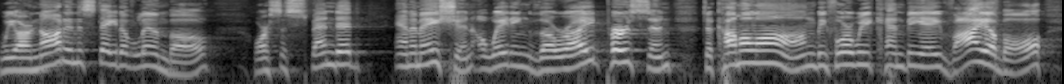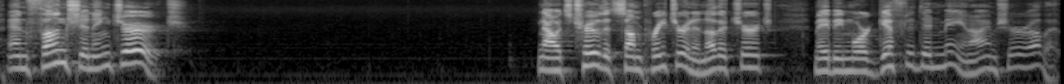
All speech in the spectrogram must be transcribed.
We are not in a state of limbo or suspended animation, awaiting the right person to come along before we can be a viable and functioning church. Now, it's true that some preacher in another church may be more gifted than me, and I'm sure of it.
